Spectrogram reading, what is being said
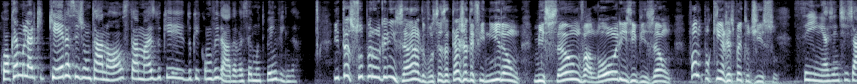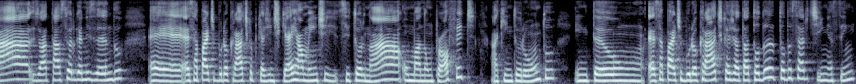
Qualquer mulher que queira se juntar a nós está mais do que, do que convidada, vai ser muito bem-vinda. E está super organizado. Vocês até já definiram missão, valores e visão. Fala um pouquinho a respeito disso. Sim, a gente já já está se organizando é, essa parte burocrática porque a gente quer realmente se tornar uma non-profit aqui em Toronto. Então essa parte burocrática já está toda toda certinha, assim.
